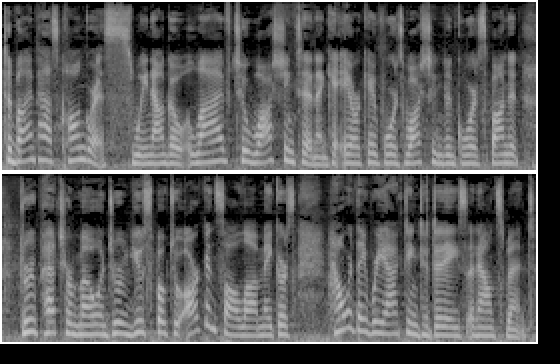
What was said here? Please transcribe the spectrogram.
to bypass Congress. We now go live to Washington and KARK 4's Washington correspondent Drew Petrimo. And Drew, you spoke to Arkansas lawmakers how are they reacting to today's announcement?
